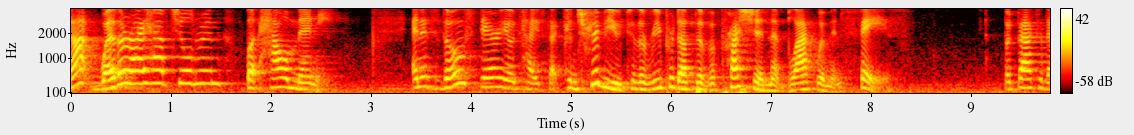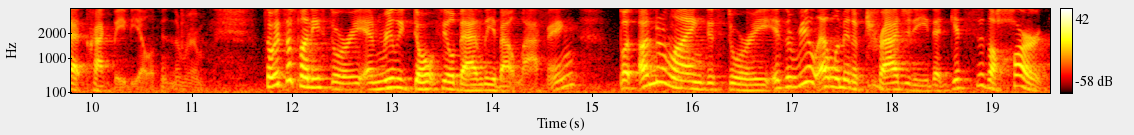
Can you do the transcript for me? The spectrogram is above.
Not whether I have children, but how many. And it's those stereotypes that contribute to the reproductive oppression that black women face. But back to that crack baby elephant in the room. So it's a funny story, and really don't feel badly about laughing. But underlying this story is a real element of tragedy that gets to the heart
